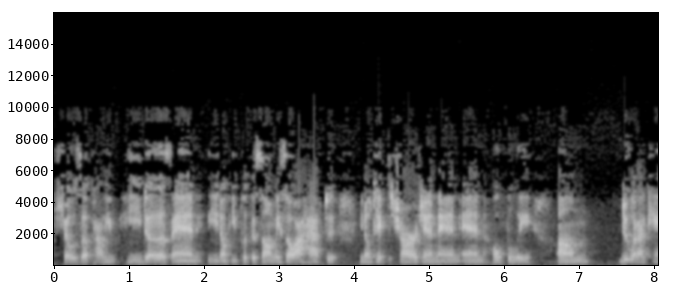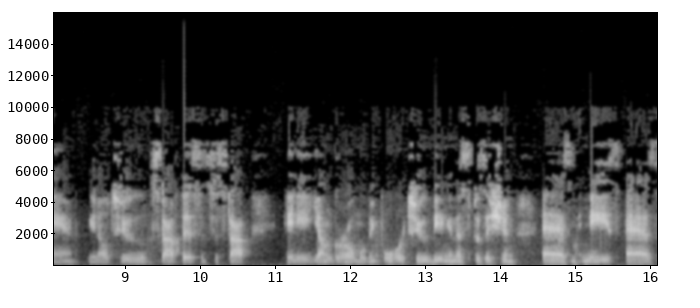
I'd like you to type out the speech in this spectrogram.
shows up how he, he does and, you know, he put this on me. So I have to, you know, take the charge and, and, and hopefully, um, do what I can, you know, to stop this and to stop any young girl moving forward to being in this position as my niece, as,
